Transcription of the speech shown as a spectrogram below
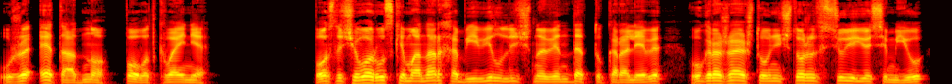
Уже это одно повод к войне. После чего русский монарх объявил личную вендетту королеве, угрожая, что уничтожит всю ее семью,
